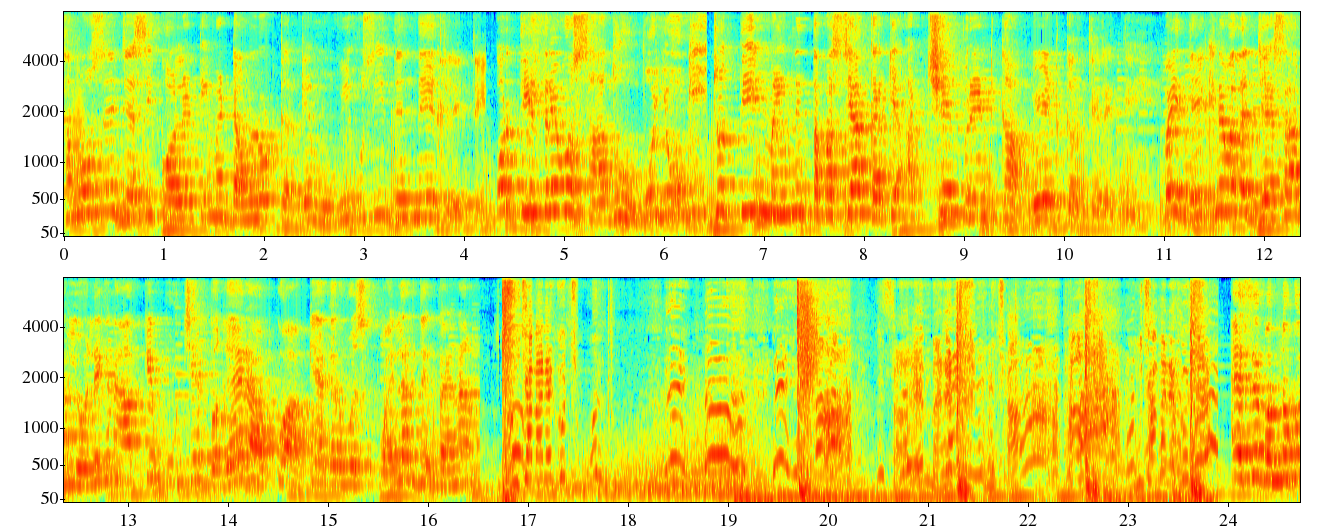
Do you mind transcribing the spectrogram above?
समोसे जैसी क्वालिटी में डाउनलोड करके मूवी उसी दिन देख लेते हैं। और तीसरे वो साधु, वो योगी, जो तीन महीने तपस्या करके अच्छे प्रिंट का वेट करते रहते हैं। भाई, देखने वाला जैसा भी हो, लेकिन आपके पूछे बगैर आपको आपके अगर वो स्पॉइलर देता है ना। मैंने कुछ। मैंने कुछ पूछा। पूछा मैंने कुछ। ऐसे बंदों को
